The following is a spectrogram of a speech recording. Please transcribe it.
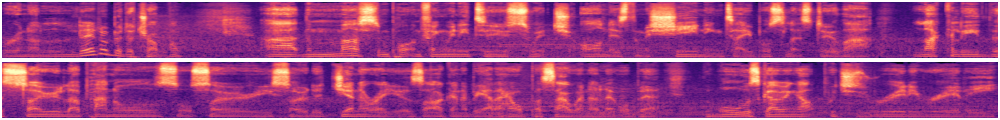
We're in a little bit of trouble. Uh, the most important thing we need to switch on is the machining table, so let's do that. Luckily, the solar panels, or sorry, solar generators are going to be able to help us out in a little bit. The wall's going up, which is really, really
